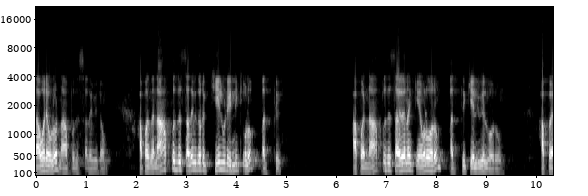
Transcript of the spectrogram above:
தவறு எவ்வளோ? நாற்பது சதவீதம். அப்போ அந்த நாற்பது சதவீதோட கேள்வியோட எண்ணிக்கை எவ்வளோ? பத்து. அப்போ நாற்பது சதவீதம் எவ்வளோ வரும்? பத்து கேள்விகள் வரும். அப்போ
